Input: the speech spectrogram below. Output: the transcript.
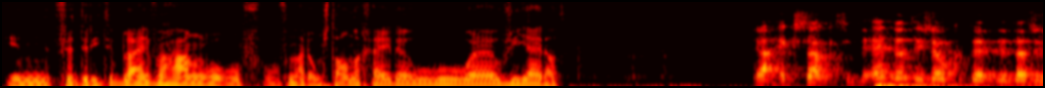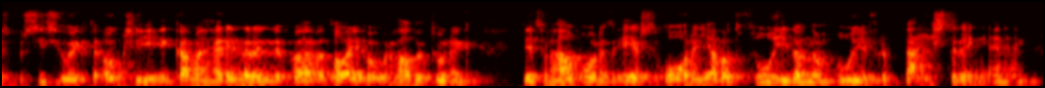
in verdriet te blijven hangen of, of naar de omstandigheden. Hoe, hoe, hoe zie jij dat? Ja, exact. En dat is, ook, dat is precies hoe ik het ook zie. Ik kan me herinneren, waar we het al even over hadden, toen ik dit verhaal voor het eerst hoorde. Ja, wat voel je dan? Dan voel je verbijstering en, en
